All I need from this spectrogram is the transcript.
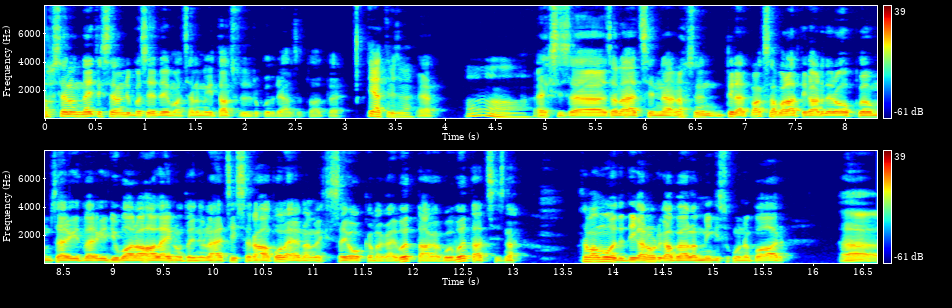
noh, seal on näiteks seal on juba see teema, et seal on mingid tantsutüdrukud reaalselt, vaata. teatris või? jah, aa, ehk siis äh, sa lähed sinna, noh, see on, pilet maksab alati, garderoob, kõmm, särgid, värgid, juba raha läinud on ju, lähed sisse, raha pole enam, ehk siis sa jooke väga ei võta, aga kui võtad, siis noh, samamoodi, et iga nurga peal on mingisugune baar äh,.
